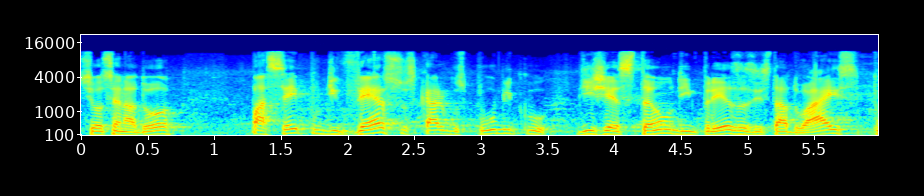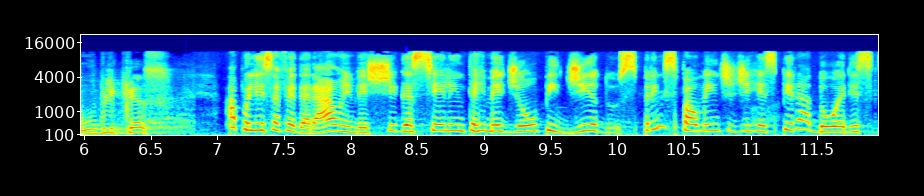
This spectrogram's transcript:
senhor senador. Passei por diversos cargos públicos de gestão de empresas estaduais, públicas. A Polícia Federal investiga se ele intermediou pedidos, principalmente de respiradores,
